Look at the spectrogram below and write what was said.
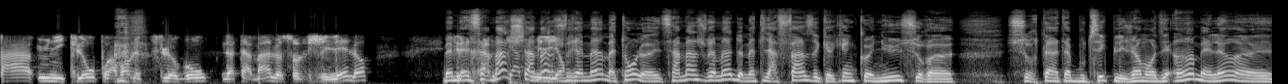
par Uniqlo pour avoir le petit logo, notamment là, sur le gilet, là? Mais, mais ça marche, ça marche vraiment, mettons, là, ça marche vraiment de mettre la face de quelqu'un connu sur, euh, sur ta, ta, boutique, puis les gens vont dire Ah, mais là, euh,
